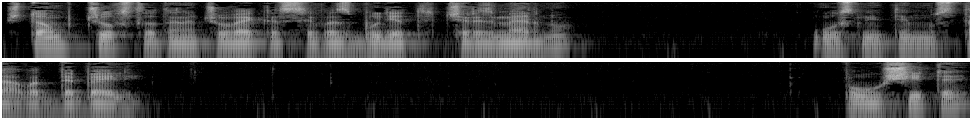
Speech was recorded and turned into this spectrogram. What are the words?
Щом чувствата на човека се възбудят чрезмерно, устните му стават дебели. По ушите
